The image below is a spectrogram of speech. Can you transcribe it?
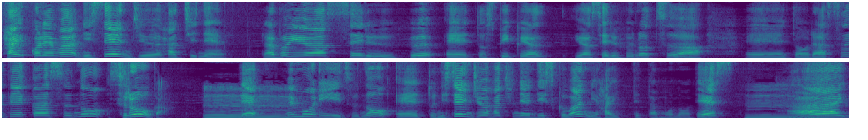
はい、これは2018年 Love Yourself、えっ、と、Speak Yourself のツアー、えっ、と、ラスベガスのスローガン。で、メモリーズの、えっ、と、2018年ディスク1に入ってたものです。うん。はい。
